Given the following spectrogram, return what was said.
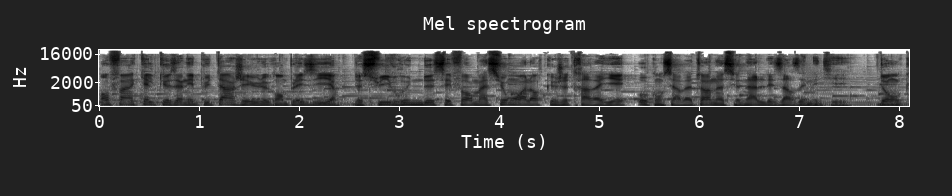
enfin quelques années plus tard j'ai eu le grand plaisir de suivre une de ses formations alors que je travaillais au Conservatoire national des arts et métiers. Donc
